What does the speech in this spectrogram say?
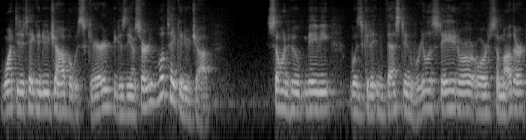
wanted to take a new job but was scared because the uncertainty, will take a new job. Someone who maybe was going to invest in real estate or, or some other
